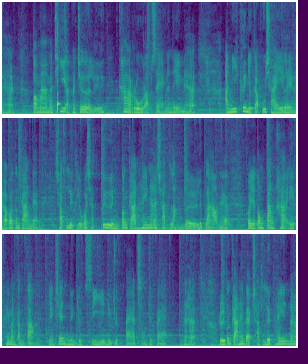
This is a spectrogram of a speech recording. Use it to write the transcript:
นะฮะ ต่อมามาที่ aperture หรือค่ารูรับแสงนั่นเองนะฮะ อันนี้ขึ้นอยู่กับผู้ใช้เลยนะครับว่าต้องการแบบชัดลึกหรือว่าชัดตื้น ต้องการให้หน้าชัดหลังเบลอหรือเปล่านะครับก็จะต้องตั้งค่า f ให้มันต่ำๆอย่างเช่น 1.4 1.8 2.8 นะฮะหรือต้องการให้แบบชัดลึกให้หน้า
